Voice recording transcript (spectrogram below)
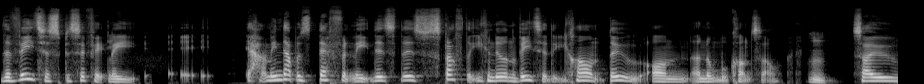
the Vita specifically. eh, I mean, that was definitely there's there's stuff that you can do on the Vita that you can't do on a normal console. Mm. So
